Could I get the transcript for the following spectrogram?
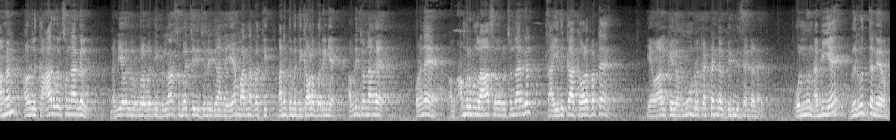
மகன் அவர்களுக்கு ஆறுதல் சொன்னார்கள். நபி அவர்கள் உங்களை பற்றி இப்படிலாம் சுப செய்தி சொல்லியிருக்காங்க ஏன் மரண பற்றி மரணத்தை பற்றி கவலைப்படுறீங்க? அப்படின்னு சொன்னாங்க. உடனே அம்ருபுல் ஆஸ் அவர்கள் சொன்னார்கள் நான் இதுக்காக கவலைப்பட்டேன். என் வாழ்க்கையில் மூன்று கட்டங்கள் பிரிந்து சென்றன. ஒன்று நபியை வெறுத்த நேரம்.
